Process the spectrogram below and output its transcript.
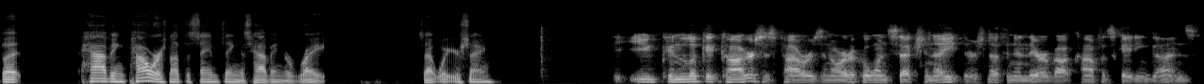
But having power is not the same thing as having a right. Is that what you're saying? You can look at Congress's powers in Article 1, Section 8. There's nothing in there about confiscating guns.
